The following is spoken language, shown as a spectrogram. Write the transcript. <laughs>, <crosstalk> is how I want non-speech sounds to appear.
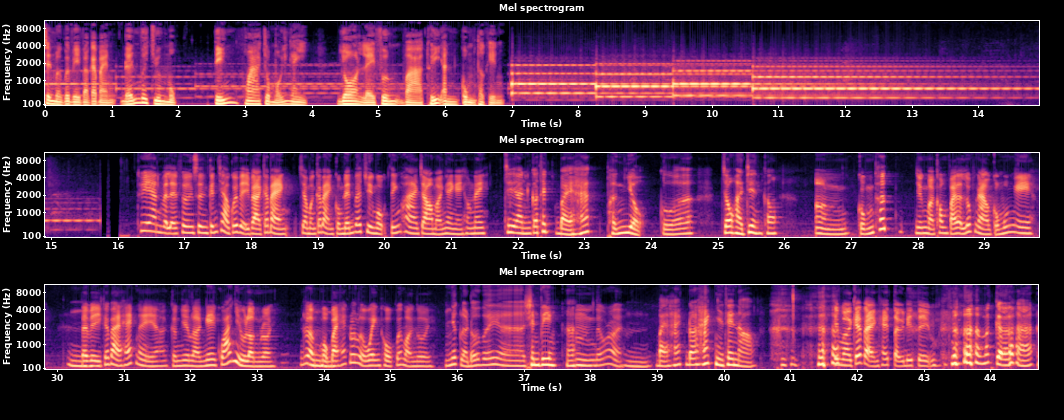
xin mời quý vị và các bạn đến với chuyên mục Tiếng Hoa cho mỗi ngày do Lệ Phương và Thúy Anh cùng thực hiện. Thúy Anh và Lệ Phương xin kính chào quý vị và các bạn. Chào mừng các bạn cùng đến với chuyên mục Tiếng Hoa cho mỗi ngày ngày hôm nay. Thúy Anh có thích bài hát Phấn Dụ của Châu Hòa Trinh không? Ừm, cũng thích nhưng mà không phải là lúc nào cũng muốn nghe ừ. tại vì ừ. cái bài hát này à, gần như là nghe quá nhiều lần rồi. Rất là ừ. một bài hát rất là quen thuộc với mọi người. Nhất là đối với uh, sinh viên hả? Ừ đúng rồi. Ừ. bài hát đó hát như thế nào? <laughs> Thì mời các bạn hãy tự đi tìm. <laughs> Mắc cỡ hả?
